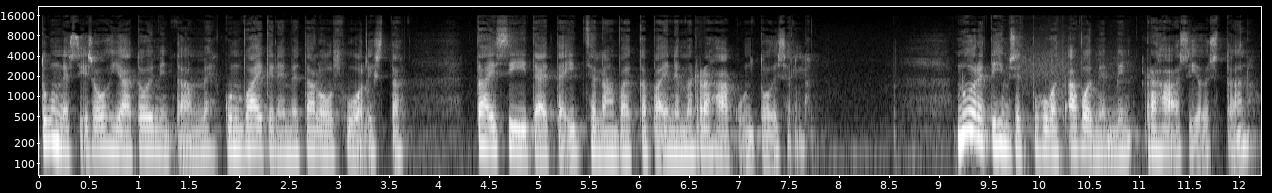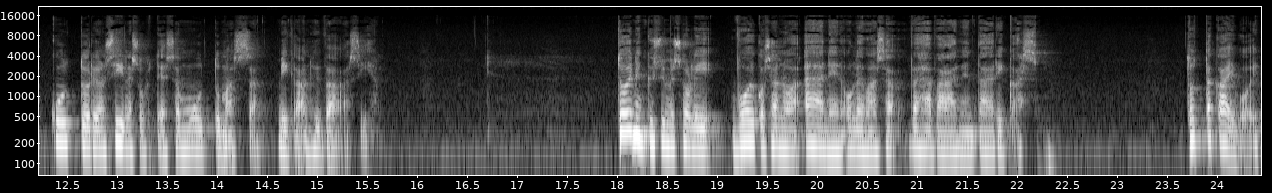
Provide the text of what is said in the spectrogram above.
tunne siis ohjaa toimintaamme, kun vaikenemme taloushuolista tai siitä, että itsellä on vaikkapa enemmän rahaa kuin toisella. Nuoret ihmiset puhuvat avoimemmin raha-asioistaan. Kulttuuri on siinä suhteessa muuttumassa, mikä on hyvä asia. Toinen kysymys oli, voiko sanoa ääneen olevansa vähävarainen tai rikas? Totta kai voi.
